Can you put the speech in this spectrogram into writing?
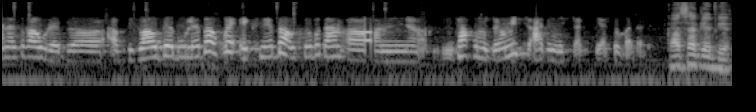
ანაზღაურებ ვალდებულება უკვე ექნება აუცილებლად ამ სახელმწიფო ადმინისტრაციას ზოგადად. გასაგებია.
